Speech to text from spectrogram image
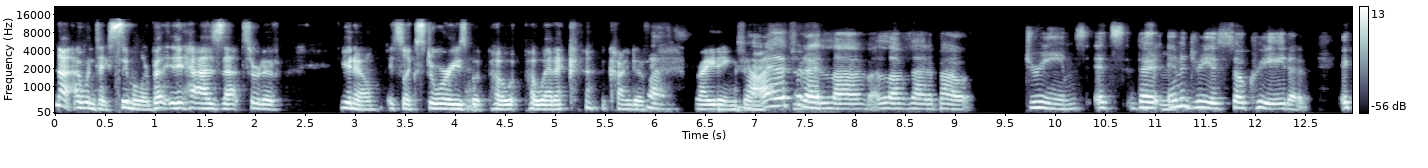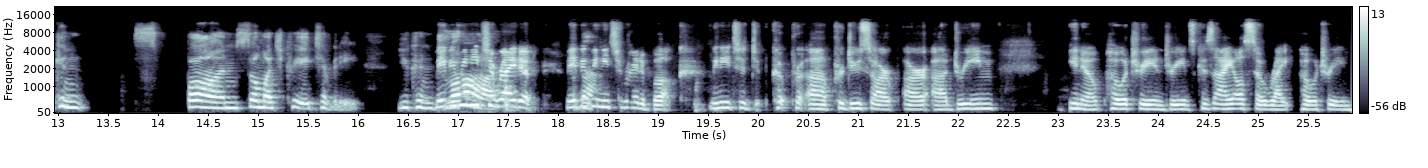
not I wouldn't say similar, but it has that sort of you know, it's like stories but po- poetic kind of yes. writings. Yeah, I, that's what I love. I love that about dreams. It's the mm-hmm. imagery is so creative. It can spawn so much creativity. You can maybe we need to write a maybe we need to write a book. We need to do, uh, produce our our uh, dream you know poetry and dreams because i also write poetry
